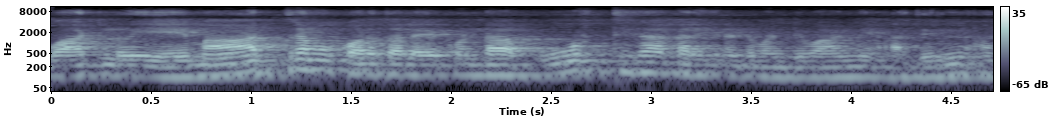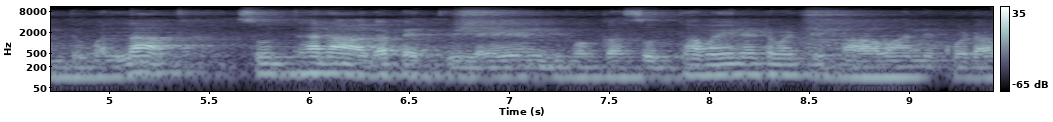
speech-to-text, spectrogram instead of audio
వాటిలో ఏమాత్రము కొరత లేకుండా పూర్తిగా కలిగినటువంటి వాడిని అది అందువల్ల శుద్ధనాగ పెత్తిలేన్ ఒక శుద్ధమైనటువంటి భావాన్ని కూడా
